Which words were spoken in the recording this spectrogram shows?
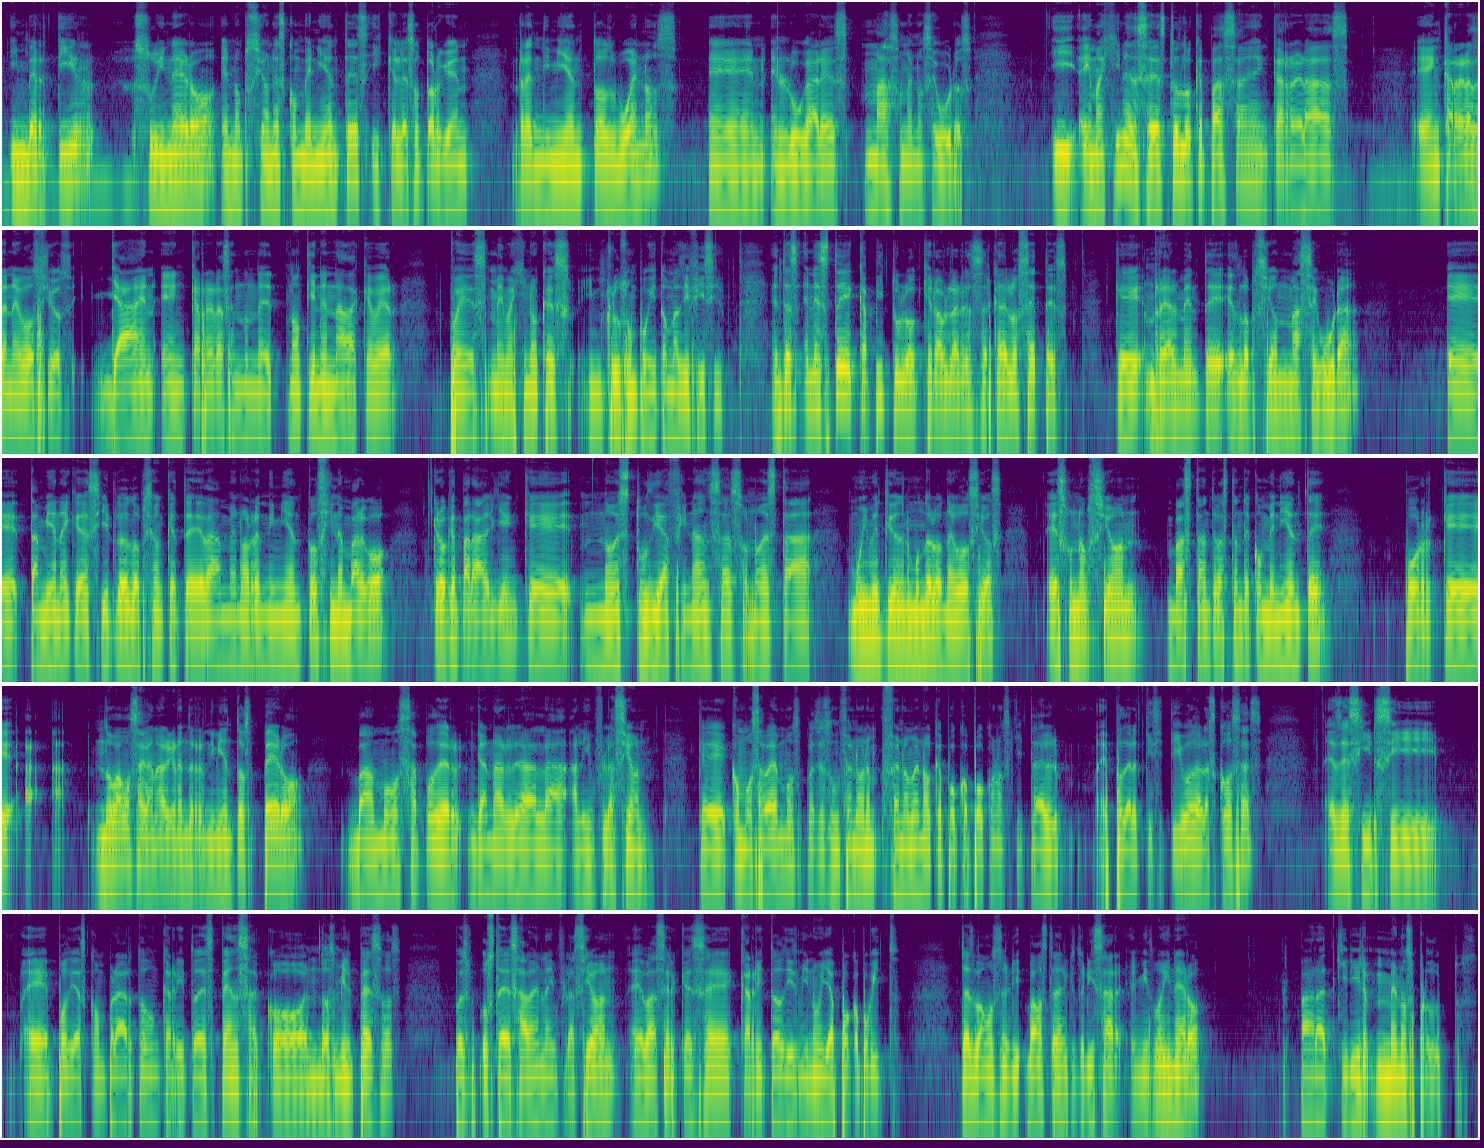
invertir su dinero en opciones convenientes y que les otorguen rendimientos buenos en, lugares más o menos seguros. Y e imagínense, esto es lo que pasa en carreras, en carreras de negocios, ya en, en carreras en donde no tienen nada que ver pues me imagino que es incluso un poquito más difícil. Entonces, en este capítulo quiero hablarles acerca de los CETES, que realmente es la opción más segura. Eh, también hay que decirlo, es la opción que te da menos rendimiento. Sin embargo, creo que para alguien que no estudia finanzas o no está muy metido en el mundo de los negocios, es una opción bastante, bastante conveniente porque no vamos a ganar grandes rendimientos, pero vamos a poder ganarle a la, inflación, que como sabemos, pues es un fenómeno, que poco a poco nos quita el, poder adquisitivo de las cosas. Es decir, si eh, podías comprar todo un carrito de despensa con dos mil pesos, pues ustedes saben, la inflación eh, va a hacer que ese carrito disminuya poco a poquito. Entonces vamos, vamos a tener que utilizar el mismo dinero para adquirir menos productos.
